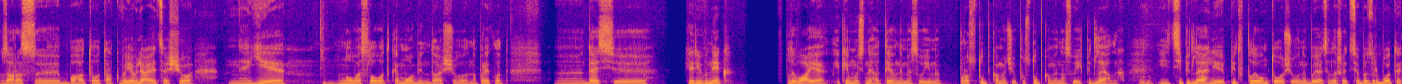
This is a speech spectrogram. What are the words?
зараз е, багато так виявляється, що е, є нове слово таке мобін, да, що, наприклад, е, десь керівник впливає якимось негативними своїми проступками чи поступками на своїх підлеглих. Мгм. І ці підлеглі під впливом того, що вони бояться лишитися без роботи,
